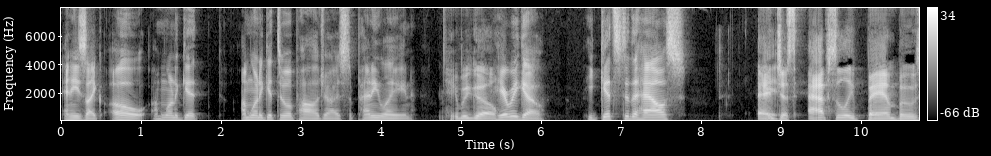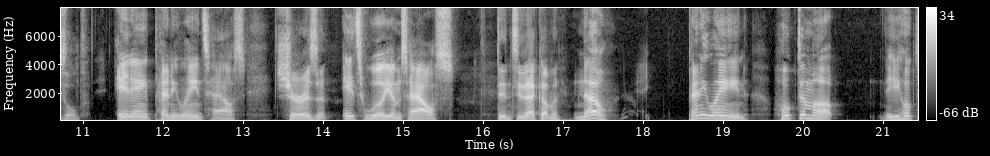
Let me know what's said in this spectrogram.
And he's like, "Oh, I'm going to get I'm going to get to apologize to Penny Lane." Here we go. Here we go. He gets to the house. and It- just absolutely bamboozled. It ain't Penny Lane's house. Sure isn't. It's William's house. Didn't see that coming. No. Penny Lane hooked him up. He hooked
